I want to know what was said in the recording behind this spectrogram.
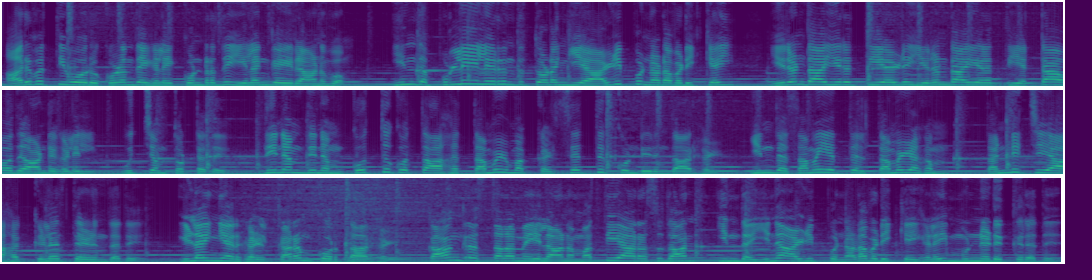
அறுபத்தி ஓரு குழந்தைகளை கொன்றது இலங்கை ராணுவம் இந்த புள்ளியிலிருந்து தொடங்கிய அழிப்பு நடவடிக்கை இரண்டாயிரத்தி ஏழு இரண்டாயிரத்தி எட்டாவது ஆண்டுகளில் உச்சம் தொட்டது. தினம் தினம் கொத்து கொத்தாக தமிழ் மக்கள் செத்துக் கொண்டிருந்தார்கள். இந்த சமயத்தில் தமிழகம் தன்னிச்சையாக கிளர்த்தெழுந்தது. இளைஞர்கள் கரம் கோர்த்தார்கள். காங்கிரஸ் தலைமையிலான மத்திய அரசுதான் இந்த இன அழிப்பு நடவடிக்கைகளை முன்னெடுக்கிறது.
